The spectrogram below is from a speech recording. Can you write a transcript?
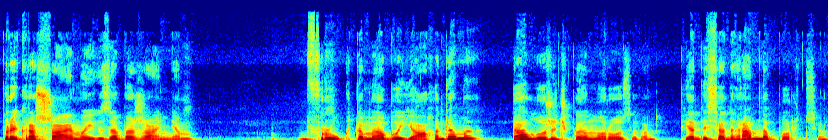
прикрашаємо їх за бажанням фруктами або ягодами та ложечкою морозива 50 грам на порцію.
